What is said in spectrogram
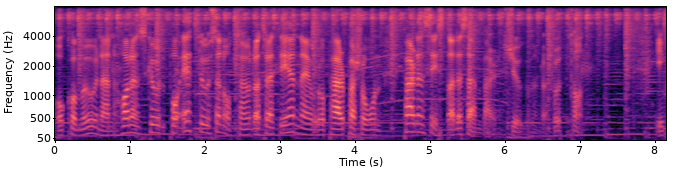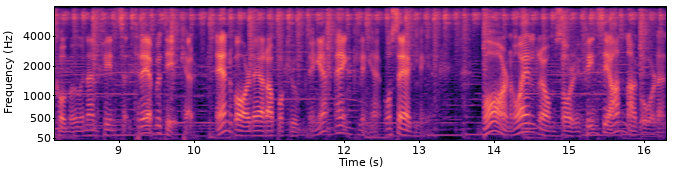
och kommunen har en skuld på 1831 euro per person per den sista december 2017. I kommunen finns tre butiker, en vardera på Kumlinge, Enklinge och Seglinge. Barn och äldreomsorg finns i Annagården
